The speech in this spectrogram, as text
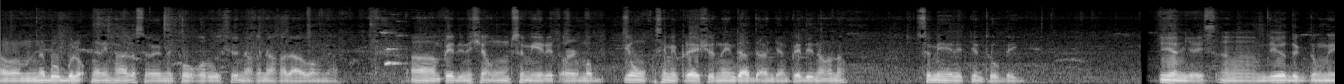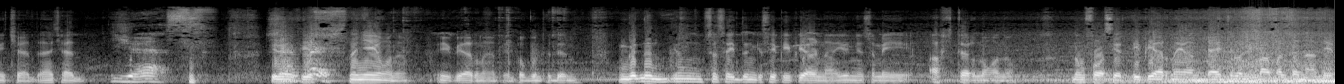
Um, nabubulok na rin halos or nagkukorusyon na kinakalawang na. Um, pwede na siyang sumirit or mab- yung kasi may pressure na yung dadaan dyan. Pwede nang ano, sumirit yung tubig. Yan guys, um, diodugtong na yung Chad. Ah, Chad, Yes. Pinag-fuse na niya yung ano, PPR natin. Papunta din. Ang ganda, yung sa side dun kasi PPR na, yun yung sa may after nung ano, nung faucet. PPR na yun. Kaya ito lang ipapalta natin.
